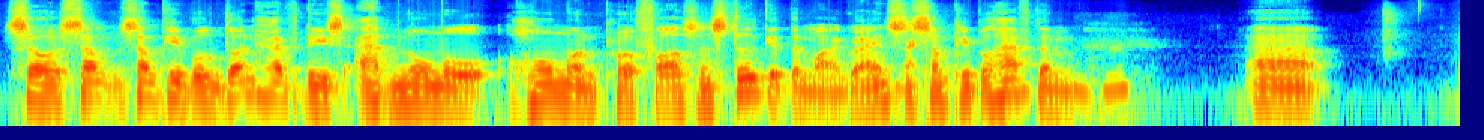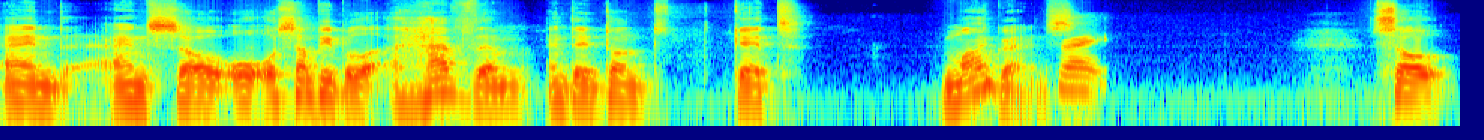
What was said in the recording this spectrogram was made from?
so some some people don't have these abnormal hormone profiles and still get the migraines, and some people have them. Uh, and and so or, or some people have them and they don't get migraines. Right. So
